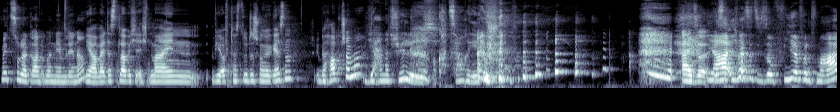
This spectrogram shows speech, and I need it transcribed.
Möchtest du da gerade übernehmen, Lena? Ja, weil das glaube ich echt mein. Wie oft hast du das schon gegessen? Überhaupt schon mal? Ja, natürlich. Oh Gott, sorry. also, Ja, ich weiß jetzt nicht, so vier, fünf Mal.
